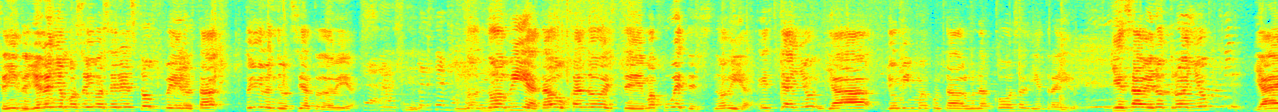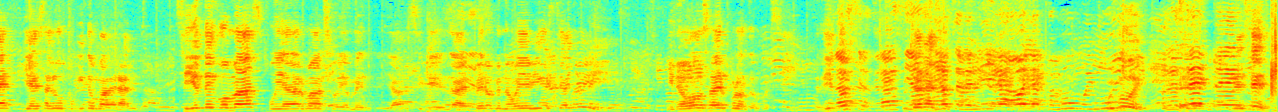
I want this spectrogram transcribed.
Señorita, yo el año pasado iba a hacer esto, pero está, estoy en la universidad todavía. No, no había, estaba buscando este, más juguetes, no había. Este año ya yo mismo he juntado algunas cosas y he traído. Quién sabe, el otro año ya es, ya es algo un poquito más grande. Si yo tengo más, voy a dar más, obviamente. ¿ya? Así que nada, espero que nos vaya bien este año y, y nos vamos a ver pronto. Pues. Gracias, gracias. Muchas Dios te bendiga. Olla común, muy, Muy, muy, muy. presente. Presente.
